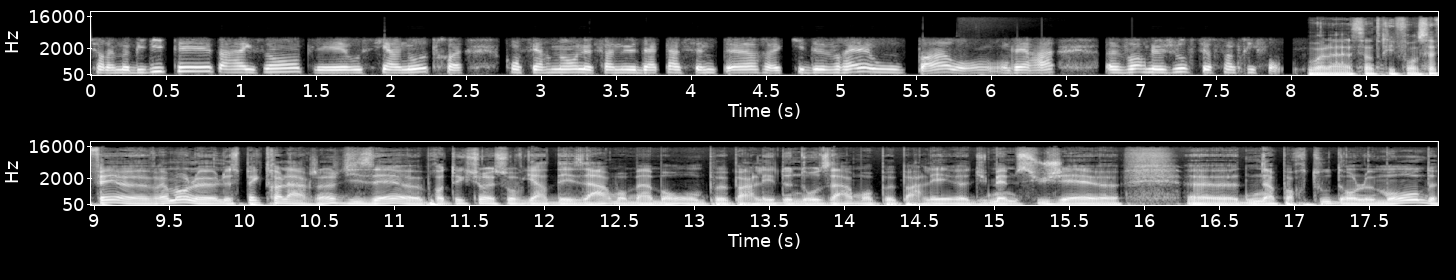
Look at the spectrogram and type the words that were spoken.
sur la mobilité, par exemple, et aussi un autre concernant le fameux data euh, qui devrait ou pas, on, verra, euh, voir le jour sur Saint-Trifon. Voilà, Saint-Trifon. Ça fait euh, vraiment le, spectre large. Hein. Je disais, protection et sauvegarde des arbres. Ben bon, on peut parler de nos arbres, on peut parler du même sujet n'importe où dans le monde.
